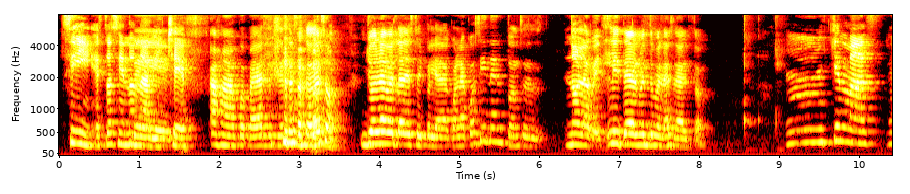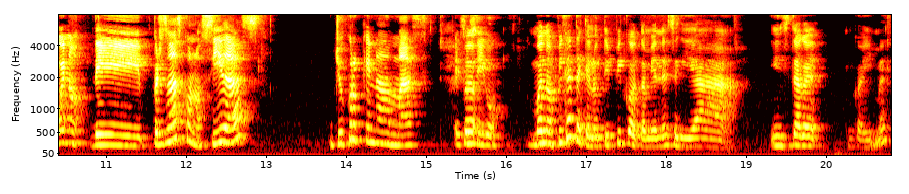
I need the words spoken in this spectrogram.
Sí, está haciendo De- Navi Chef. Ajá, preparar recetas y todo eso. Yo la verdad estoy peleada con la cocina, entonces No la ves. literalmente me la salto. Mm, ¿Quién más? Bueno, de personas conocidas, yo creo que nada más. Eso Pero- sigo. Bueno, fíjate que lo típico también le seguía Instagram gamer.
